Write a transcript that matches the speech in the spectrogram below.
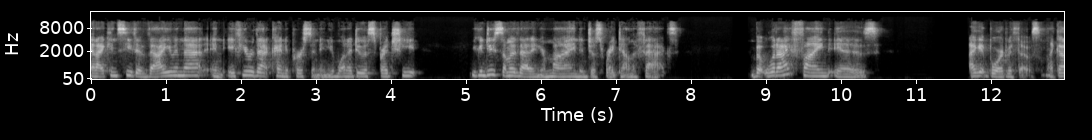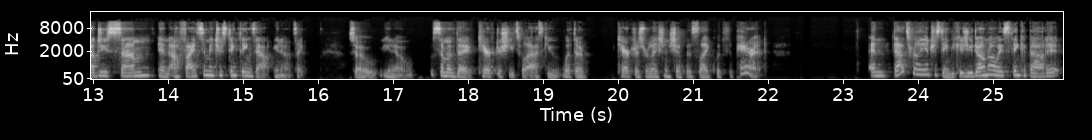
And I can see the value in that. And if you're that kind of person and you want to do a spreadsheet, you can do some of that in your mind and just write down the facts. But what I find is I get bored with those. Like I'll do some and I'll find some interesting things out. You know, it's like, so, you know, some of the character sheets will ask you what the character's relationship is like with the parent. And that's really interesting because you don't always think about it.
